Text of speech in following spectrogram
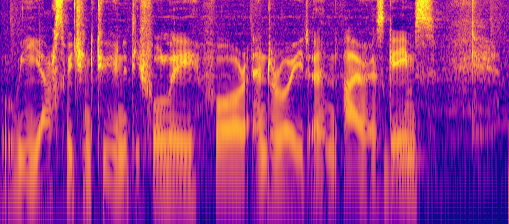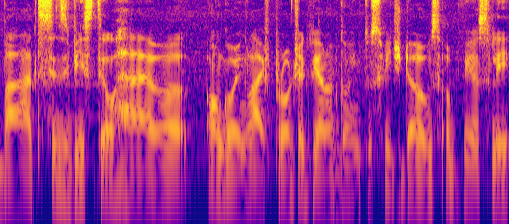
we are switching to Unity fully for Android and iOS games. But since we still have an ongoing live project, we are not going to switch those, obviously.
